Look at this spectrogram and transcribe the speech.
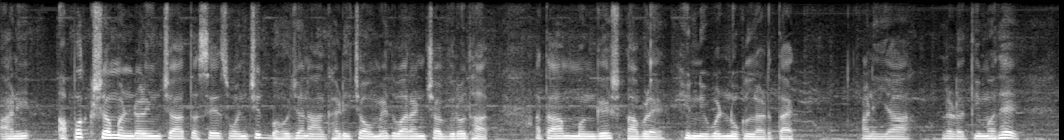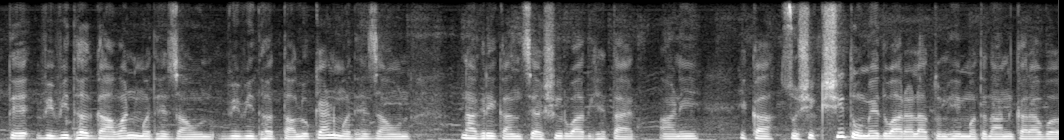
आणि अपक्ष मंडळींच्या तसेच वंचित बहुजन आघाडीच्या उमेदवारांच्या विरोधात आता मंगेश साबळे ही निवडणूक लढत आहेत आणि या लढतीमध्ये ते विविध गावांमध्ये जाऊन विविध तालुक्यांमध्ये जाऊन नागरिकांचे आशीर्वाद घेत आहेत आणि एका सुशिक्षित उमेदवाराला तुम्ही मतदान करावं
